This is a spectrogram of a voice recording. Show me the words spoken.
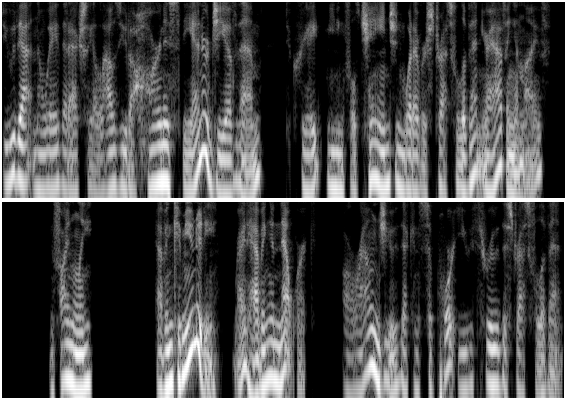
do that in a way that actually allows you to harness the energy of them to create meaningful change in whatever stressful event you're having in life. And finally, having community, right? Having a network around you that can support you through the stressful event.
